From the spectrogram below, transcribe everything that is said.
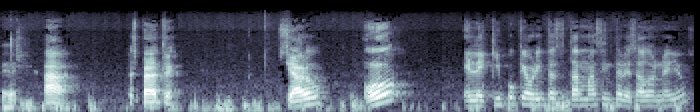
sí. Ah, espérate. Seattle o el equipo que ahorita está más interesado en ellos,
